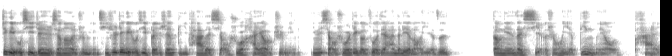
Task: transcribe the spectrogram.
这个游戏真是相当的知名。其实这个游戏本身比他的小说还要知名，因为小说这个作家安德烈老爷子当年在写的时候也并没有太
